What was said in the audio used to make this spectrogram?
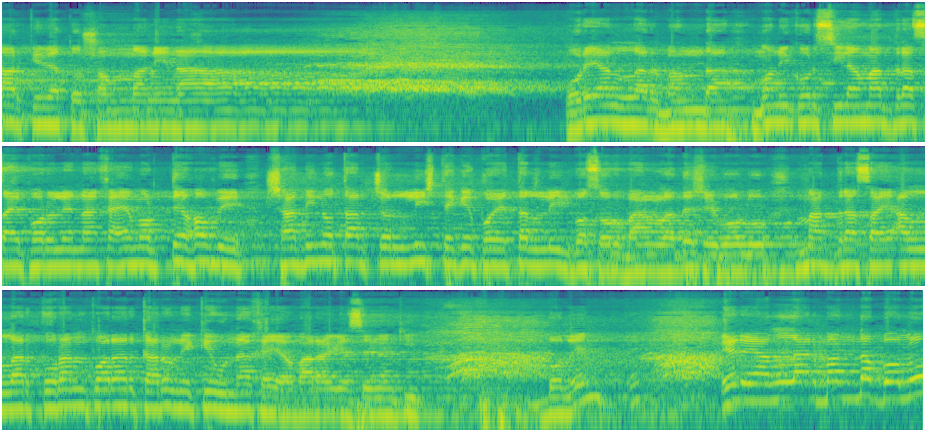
আর কেউ এত সম্মানে না। ওরে আল্লাহর বান্দা, মনে করছিলাম মাদ্রাসায় পড়লে না খায় মরতে হবে। স্বাধীনতার চল্লিশ থেকে পঁয়তাল্লিশ বছর বাংলাদেশে বলো, মাদ্রাসায় আল্লাহর কোরআন পড়ার কারণে কেউ না খায় মারা গেছে নাকি? বলেন। এরে আল্লাহর বান্দা, বলো,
